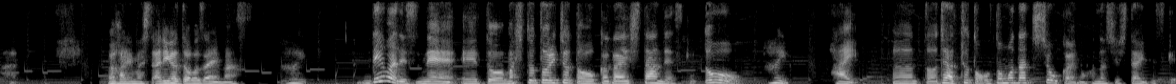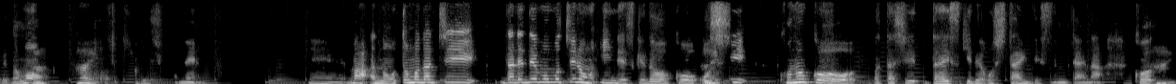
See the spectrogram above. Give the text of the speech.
はい。わかりました。ありがとうございます。はい。ではですね、えっ、と、まあ、一通りちょっとお伺いしたんですけど、はい。はい。うーんと、じゃあちょっとお友達紹介のお話ししたいんですけれども、あはい。どうでしょうかね。えーまあ、あの、お友達、誰でももちろんいいんですけど、こう、はい推し、この子を私大好きで推したいんです、みたいな、こう、はい。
